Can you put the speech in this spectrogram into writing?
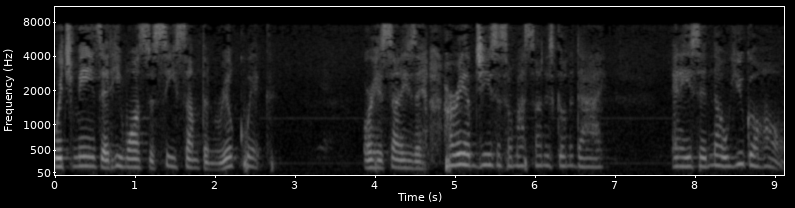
which means that he wants to see something real quick. Or his son, he said, hurry up Jesus or my son is going to die. And he said, no, you go home.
